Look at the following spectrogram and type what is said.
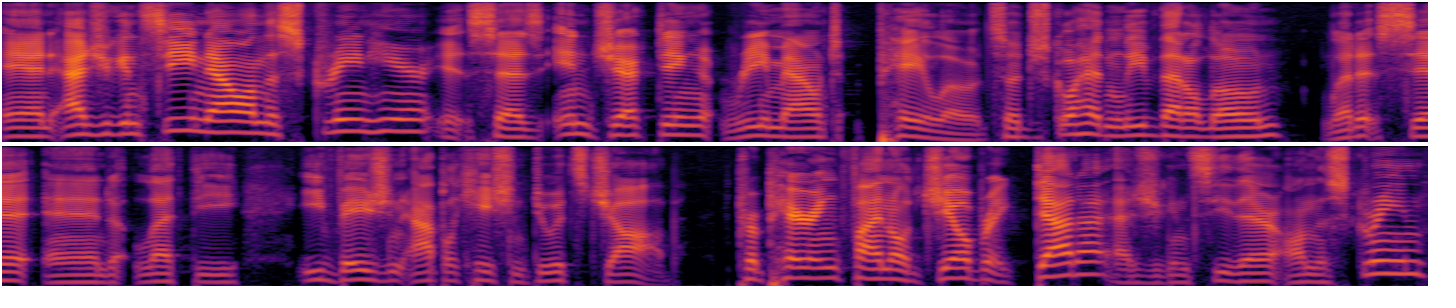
And as you can see now on the screen here, it says injecting remount payload. So just go ahead and leave that alone. Let it sit and let the evasi0n application do its job. Preparing final jailbreak data, as you can see there on the screen.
